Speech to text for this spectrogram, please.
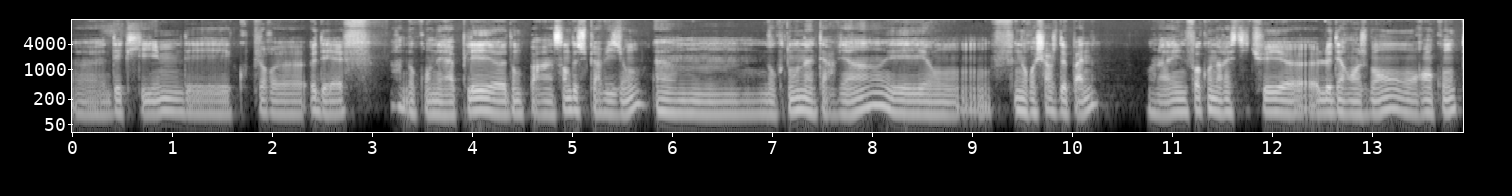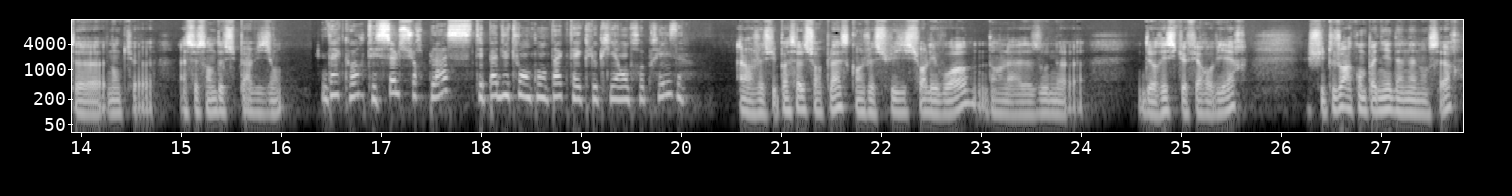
euh, des clims, des coupures EDF. Euh, e donc on est appelé euh, donc par un centre de supervision. Euh, donc nous on intervient et on fait une recherche de panne. Voilà, et une fois qu'on a restitué euh, le dérangement, on rend compte donc à ce centre de supervision D'accord, tu es seul sur place, t'es pas du tout en contact avec le client entreprise? Alors je suis pas seul sur place quand je suis sur les voies, dans la zone de risque ferroviaire. Je suis toujours accompagné d'un annonceur,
